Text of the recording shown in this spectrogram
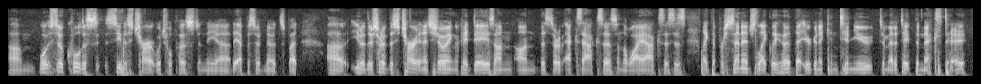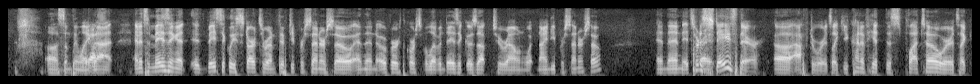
Um, what was so cool to see this chart, which we'll post in the uh, the episode notes, but uh, you know, there's sort of this chart, and it's showing okay days on on this sort of x-axis, on the y-axis is like the percentage likelihood that you're going to continue to meditate the next day, uh, something like yeah. that. And it's amazing. It it basically starts around 50% or so, and then over the course of 11 days, it goes up to around what 90% or so, and then it sort of right. stays there uh, afterwards. Like you kind of hit this plateau where it's like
